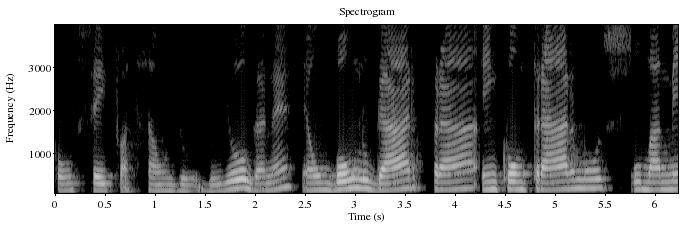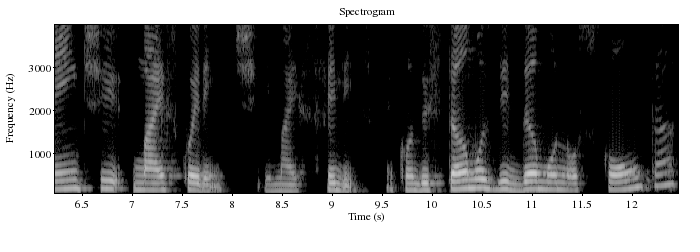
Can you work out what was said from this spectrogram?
conceituação do, do yoga, né? É um bom lugar para encontrarmos uma mente mais coerente e mais feliz. É quando estamos e damos-nos conta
